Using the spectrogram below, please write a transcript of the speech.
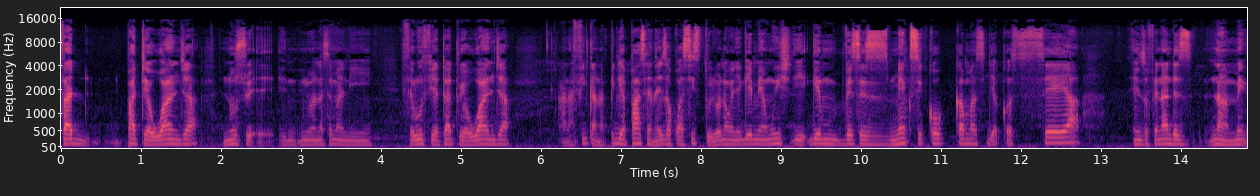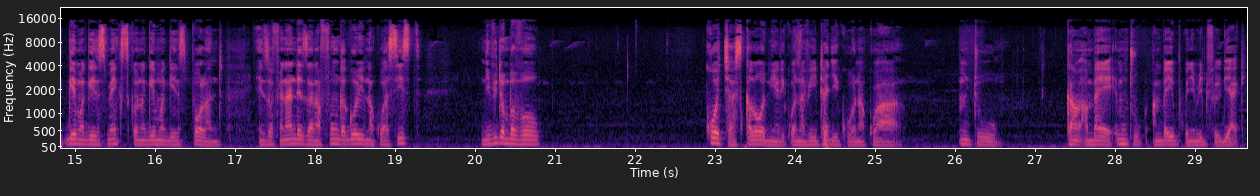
third part ya uwanja nusu eh, wanasema ni theluthi ya tatu ya uwanja. Anafika anapiga pasi anaweza kuasist tuliona kwenye game ya mwisho game versus mexico kama sijakosea enzo fernandez na me, game against mexico na game against poland. Enzo fernandez anafunga goli na kuasist ni vitu ambavyo kocha scaloni alikuwa anavihitaji kuona kwa mtu ambaye mtu ambaye yupo kwenye midfield yake.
